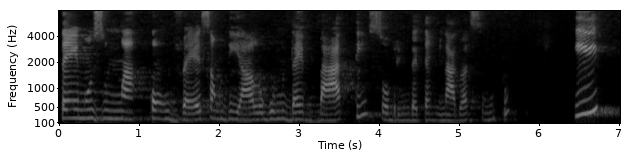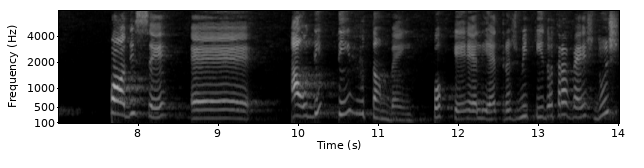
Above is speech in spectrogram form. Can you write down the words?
temos uma conversa, um diálogo, um debate sobre um determinado assunto e pode ser é, auditivo também, porque ele é transmitido através dos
